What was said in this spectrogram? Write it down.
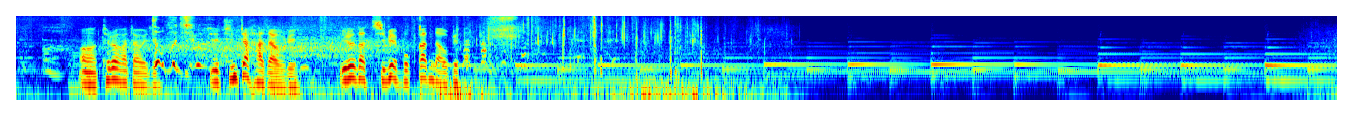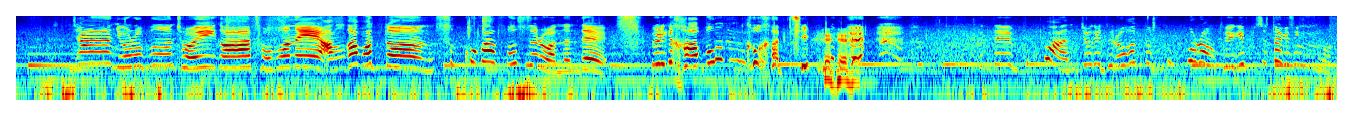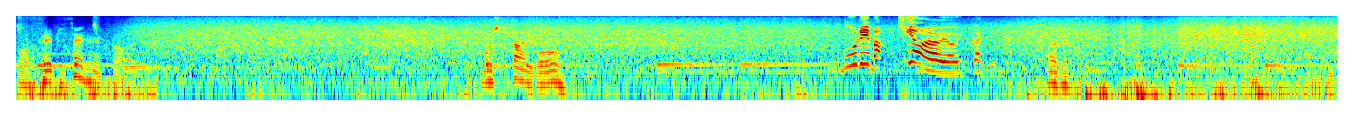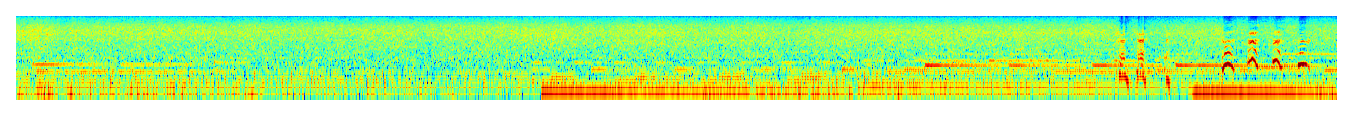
어. 들어가자 이제. 이제 진짜 가자 우리. 이러다 집에 못 간다 우리 여러분 저희가 저번에 안 가봤던 스코가 포스를 왔는데 왜 이렇게 가본 것 같지? 그때 폭포 안쪽에 들어갔던 폭포랑 되게 비슷하게 생긴 것 같아. 어 되게 비싸게 생겼어 멋있다 이거 물이 막 튀어요 여기까지. 맞아 ha ha ha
